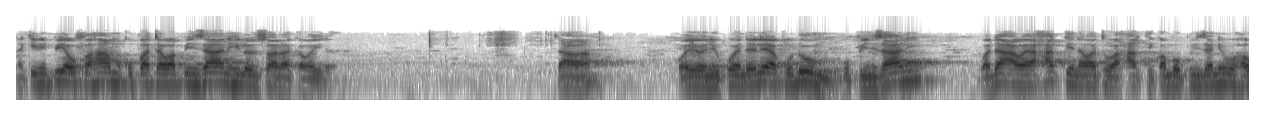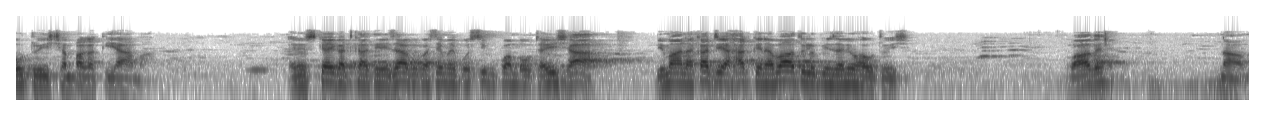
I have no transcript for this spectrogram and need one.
Lakini pia ufahamu kupata wapinzani hilo ni swala la kawaida. Sawa kwa hiyo ni kuendelea kudumu upinzani wa da'wa ya haki na watu wa haki, kwamba upinzani huu hautoisha mpaka kiyama. Yaani usikae katika akili zako ukasema ipo siku kwamba utaisha, ah, bi maana kati ya haki na batili upinzani huu hautoisha. Wazi? Naam.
